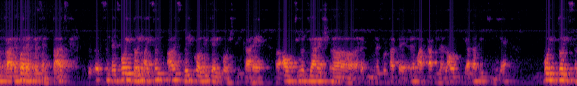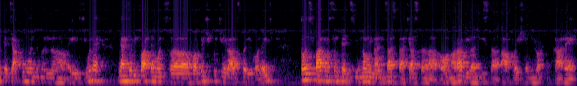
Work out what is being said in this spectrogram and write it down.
într-adevăr, reprezentați. Uh, sunteți voi doi, mai sunt alți doi colegi ai voștri care uh, au obținut iarăși rezultate remarcabile la Olimpiada de Chimie. Voi doi sunteți acum în, în emisiune. Mi-aș dori foarte mult să vorbesc și cu ceilalți doi colegi. Toți patru sunteți nominalizați pe această onorabilă listă a ploieștenilor cu care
